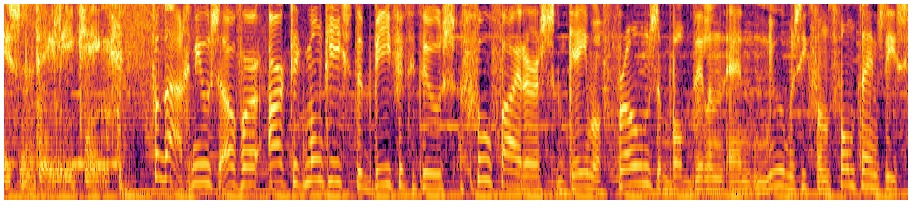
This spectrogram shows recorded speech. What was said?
is Daily King. Vandaag nieuws over Arctic Monkeys, de B-52's, Foo Fighters, Game of Thrones, Bob Dylan en nieuwe muziek van Fontaines DC.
